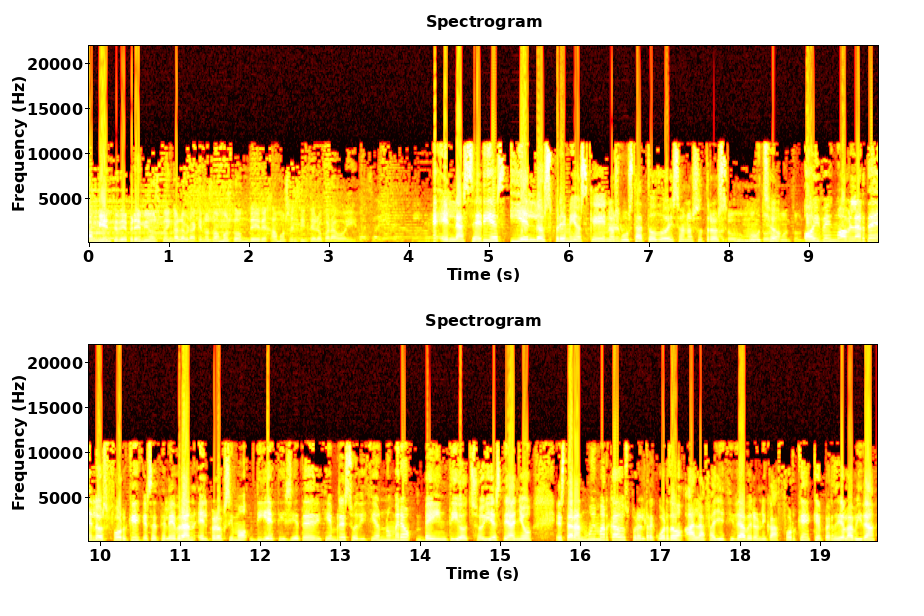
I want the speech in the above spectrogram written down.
ambiente de premios, venga Laura que nos vamos, ¿dónde dejamos el tintero para hoy? Pues hoy en el en las series y en los premios, que nos gusta todo eso a nosotros mucho. Hoy vengo a hablarte de los Forqué, que se celebran el próximo 17 de diciembre, su edición número 28. Y este año estarán muy marcados por el recuerdo a la fallecida Verónica Forqué, que perdió la vida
